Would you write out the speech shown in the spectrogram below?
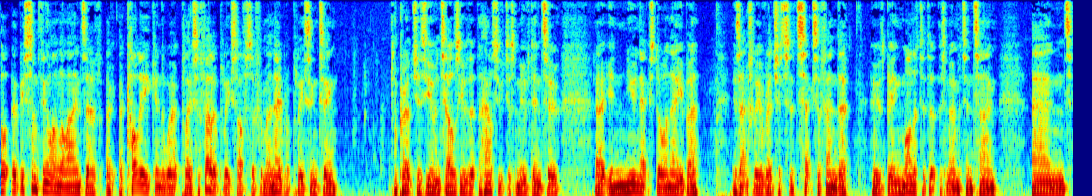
it'd be something along the lines of a, a colleague in the workplace, a fellow police officer from a neighbourhood policing team, approaches you and tells you that the house you've just moved into, uh, your new next door neighbour, is actually a registered sex offender who's being monitored at this moment in time, and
